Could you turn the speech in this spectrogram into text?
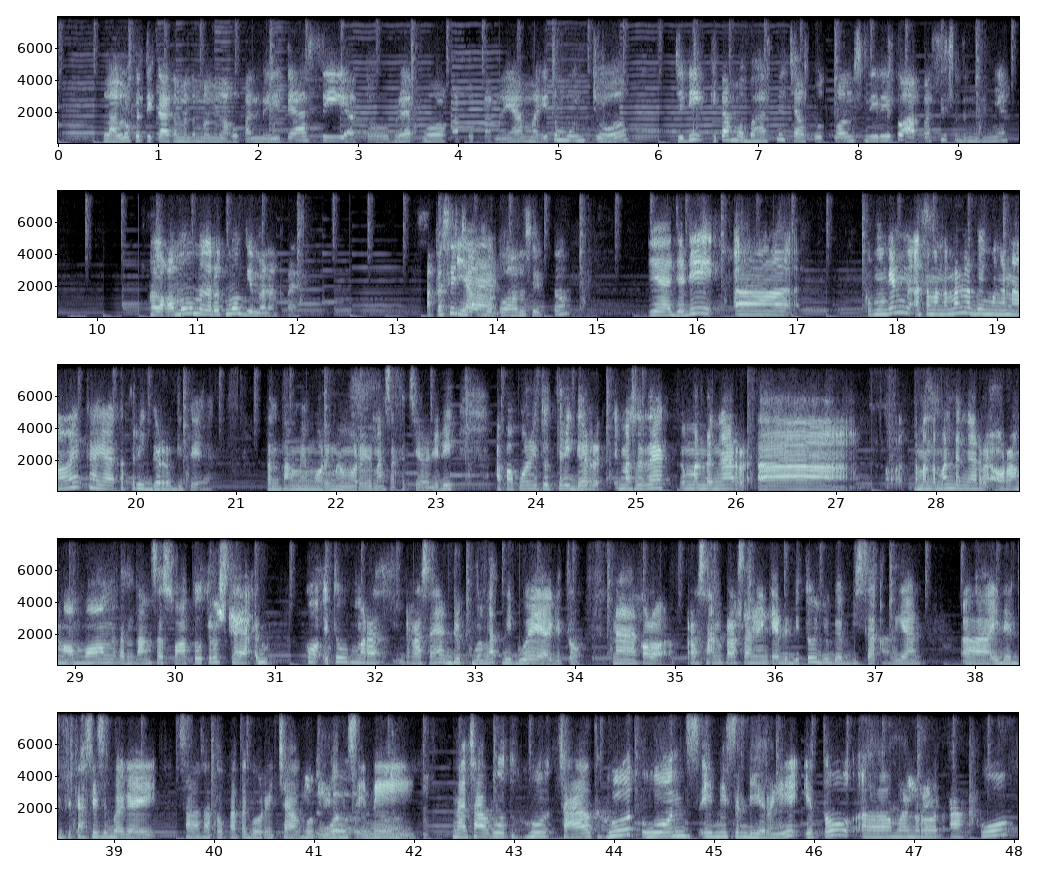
Lalu ketika teman-teman melakukan meditasi atau breathwork atau pranayama itu muncul. Jadi kita mau bahas nih childhood wounds sendiri itu apa sih sebenarnya? Kalau kamu menurutmu gimana, Kres? Apa sih Ya. childhood wounds itu? Ya, jadi eh, mungkin teman-teman lebih mengenalnya kayak ke trigger gitu ya tentang memori-memori masa kecil. Jadi apa pun itu trigger, maksudnya mendengar eh, teman-teman dengar orang ngomong tentang sesuatu terus kayak, aduh kok itu rasanya deg banget di gue ya gitu. Nah kalau perasaan-perasaan yang kayak begitu juga bisa kalian eh, identifikasi sebagai salah satu kategori childhood Betul, wounds ini. Nah, childhood childhood wounds ini sendiri itu uh, menurut aku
